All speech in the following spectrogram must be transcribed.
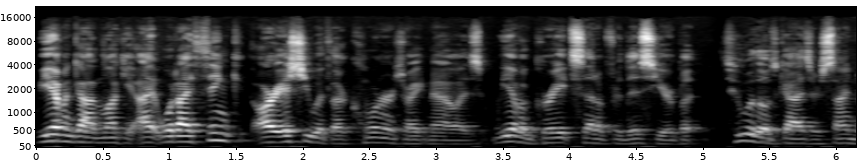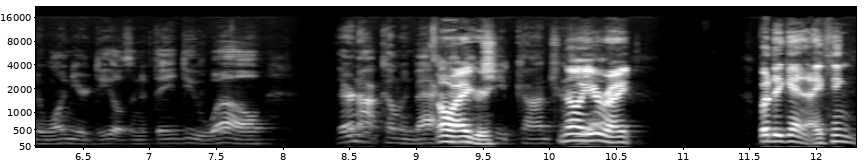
we haven't gotten lucky. I, what I think our issue with our corners right now is we have a great setup for this year, but two of those guys are signed to one year deals, and if they do well, they're not coming back. Oh, I agree. Cheap contract. No, you're right. But again, I think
